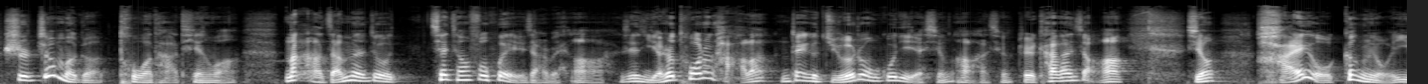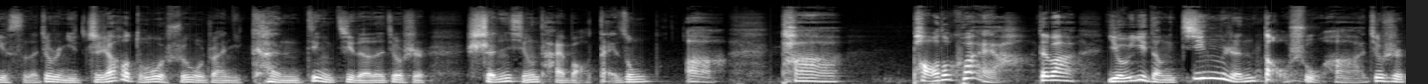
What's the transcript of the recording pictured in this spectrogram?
是这么个托塔天王，那咱们就牵强附会一下呗啊，这也是托着塔了，这个举个重估计也行啊，行，这是开玩笑啊。行，还有更有意思的就是，你只要读过《水浒传》，你肯定记得的就是神行太保戴宗啊，他。跑得快啊，对吧？有一等惊人道术啊，就是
